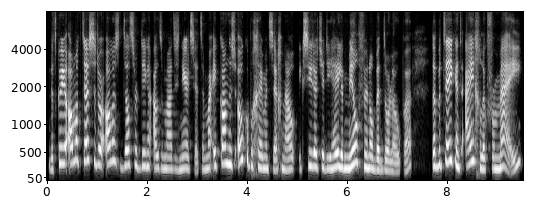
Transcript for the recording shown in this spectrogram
Dat kun je allemaal testen door alles dat soort dingen automatisch neer te zetten. Maar ik kan dus ook op een gegeven moment zeggen, nou, ik zie dat je die hele mailfunnel bent doorlopen. Dat betekent eigenlijk voor mij,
